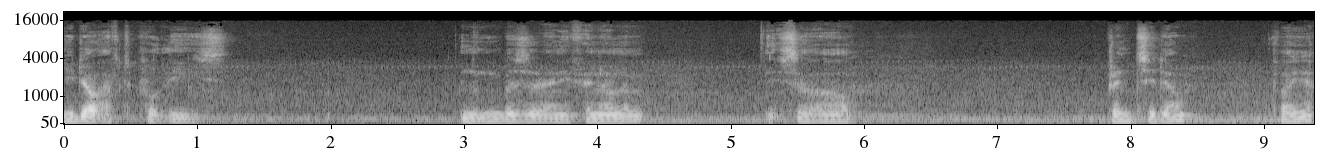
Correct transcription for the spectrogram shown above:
And you don't have to put these numbers or anything on them. It's all printed on for you.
